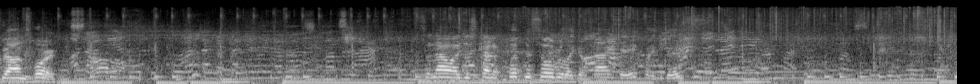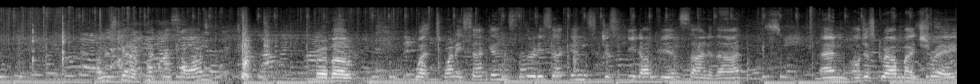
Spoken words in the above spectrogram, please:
ground pork. So now I just kind of flip this over like a pancake, like this. I'm just gonna put this on for about, what, 20 seconds, 30 seconds? Just heat up the inside of that. And I'll just grab my tray.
